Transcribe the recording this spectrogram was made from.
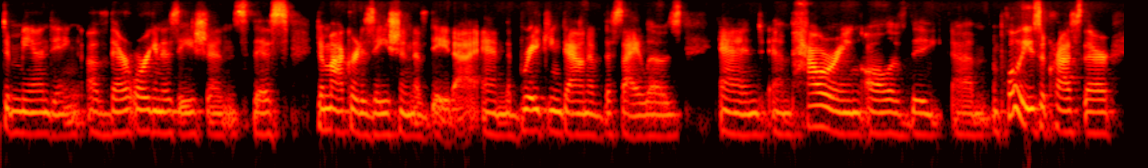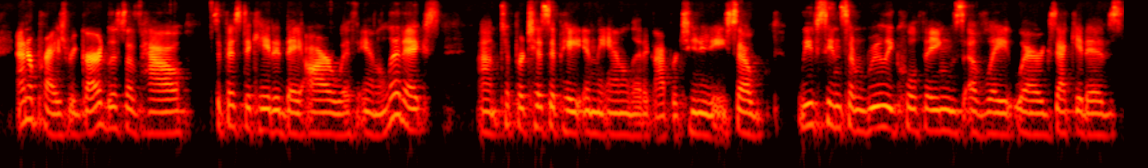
demanding of their organizations this democratization of data and the breaking down of the silos and empowering all of the um, employees across their enterprise, regardless of how sophisticated they are with analytics, um, to participate in the analytic opportunity. So we've seen some really cool things of late where executives,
